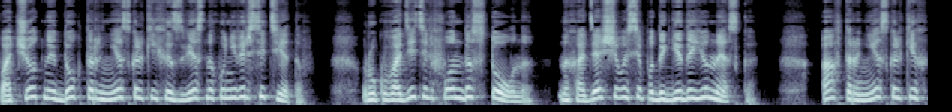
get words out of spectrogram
Почетный доктор нескольких известных университетов, руководитель фонда Стоуна, находящегося под эгидой ЮНЕСКО, автор нескольких,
